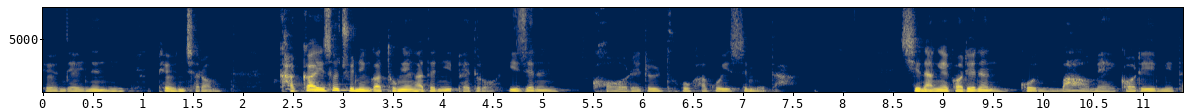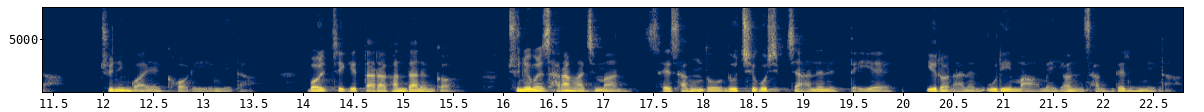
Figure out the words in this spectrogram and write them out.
표현되어 있는 이 표현처럼 가까이서 주님과 동행하던 이 베드로 이제는 거리를 두고 가고 있습니다. 신앙의 거리는 곧 마음의 거리입니다. 주님과의 거리입니다. 멀찍이 따라간다는 것, 주님을 사랑하지만 세상도 놓치고 싶지 않을 때에 일어나는 우리 마음의 현상들입니다.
